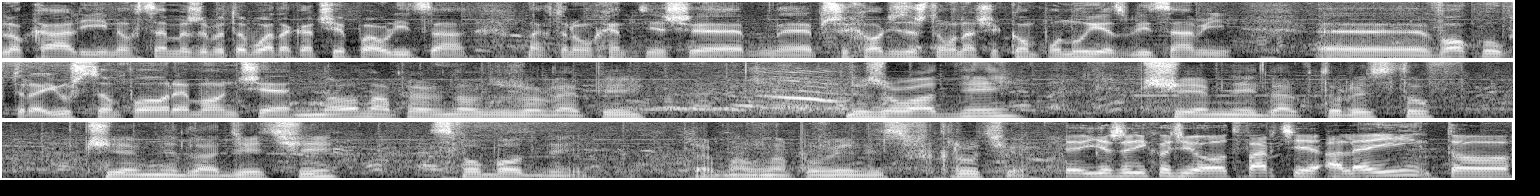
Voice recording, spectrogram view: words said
lokali. No, chcemy, żeby to była taka ciepła ulica, na którą chętnie się e, przychodzi. Zresztą ona się komponuje z ulicami e, wokół, które już są po remoncie. No na pewno dużo lepiej, dużo ładniej, przyjemniej dla turystów, przyjemniej dla dzieci, swobodniej. Tak można powiedzieć w skrócie. Jeżeli chodzi o otwarcie alei, to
